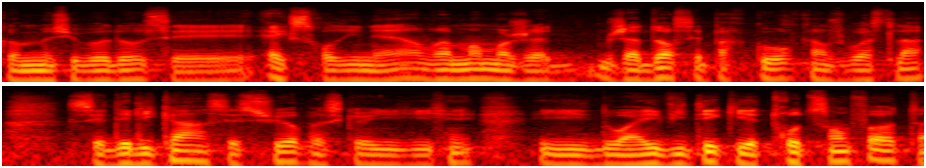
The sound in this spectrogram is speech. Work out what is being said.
comme Monsieur Baudot, c'est extraordinaire. Vraiment, moi, j'adore ces parcours. Quand je vois cela, c'est délicat, c'est sûr, parce qu'il il doit éviter qu'il y ait trop de sans faute.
